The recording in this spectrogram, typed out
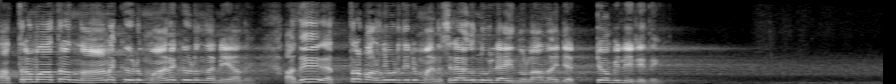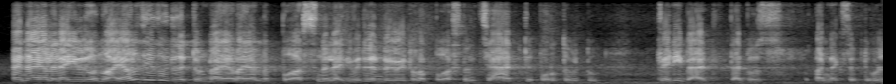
അത്രമാത്രം നാണക്കേടും മാനക്കേടും തന്നെയാണ്. അത് എത്ര പറഞ്ഞു കൊടുത്തിട്ടും മനസ്സിലാകുന്നില്ല എന്നുള്ളതാണ് അതിന്റെ ഏറ്റവും വലിയൊരു ഇത് ആൻഡ് അയാൾ ലൈവിൽ അയാൾ ചെയ്ത ഒരു തെറ്റുണ്ട്. അയാൾ അയാളുടെ പേഴ്സണൽ ആയി ഇവർ രണ്ടുപേരുമായിട്ടുള്ള പേഴ്സണൽ ചാറ്റ് പുറത്തു വിട്ടു very bad that was unacceptable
